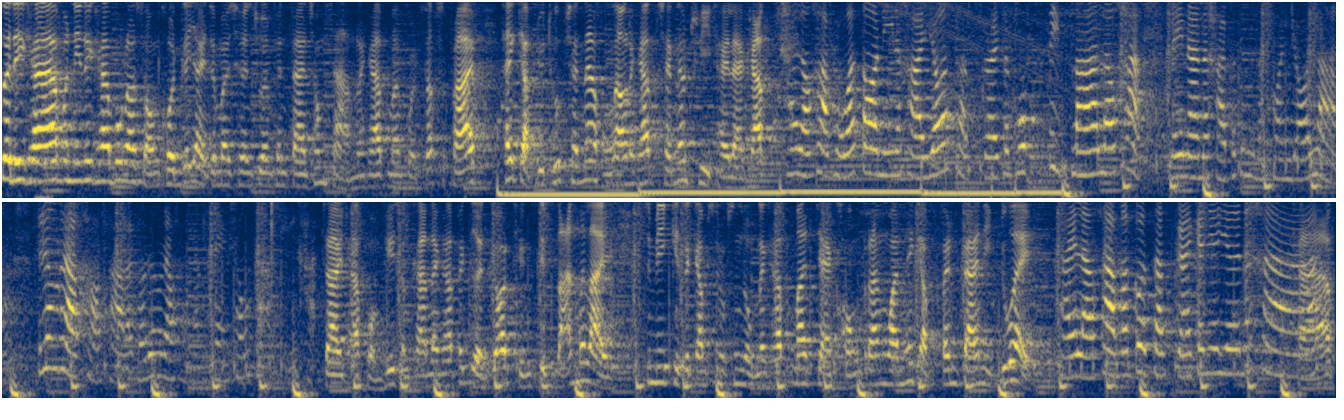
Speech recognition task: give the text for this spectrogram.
สวัสดีครับ วันนี้นะครับพวกเราสองคนก็อยากจะมาเชิญชวนแฟนๆ ช่อง 3 นะครับ มากด subscribe ให้กับ YouTube Channel ของเรานะครับ Channel 3 Thailand ครับ ใช่แล้วค่ะ เพราะว่าตอนนี้นะคะ ยอด subscribe จะครบ 10 ล้านแล้วค่ะ ในนั้นนะคะก็จะมีละครย้อนหลัง เรื่องราวข่าวสารแล้วก็เรื่องราวของนักแสดงช่อง3นี้ค่ะ ใช่ครับผมที่สำคัญนะครับ ถ้าเกิดยอดถึง 10 ล้านเมื่อไหร่ จะมีกิจกรรมสนุกๆ นะครับ มาแจกของรางวัลให้กับแฟนๆ อีกด้วย ใช่แล้วค่ะ มากด subscribe กันเยอะๆ นะคะ ครับ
